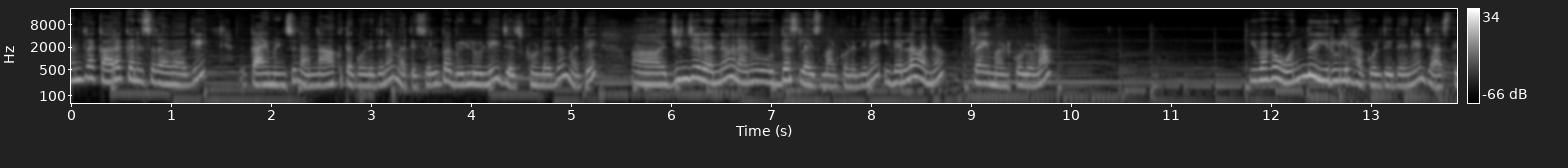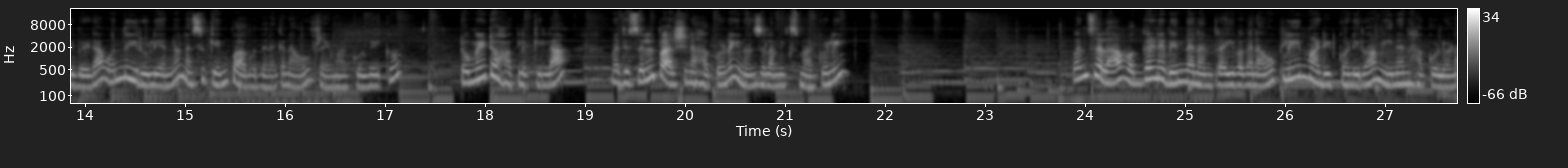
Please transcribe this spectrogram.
ನಂತರ ಖಾರಕ್ಕನುಸಾರವಾಗಿ ಕಾಯಿ ಮೆಣಸು ನಾನು ನಾಲ್ಕು ತಗೊಂಡಿದ್ದೇನೆ. ಮತ್ತು ಸ್ವಲ್ಪ ಬೆಳ್ಳುಳ್ಳಿ ಜಜ್ಕೊಂಡದ್ದು, ಮತ್ತು ಜಿಂಜರನ್ನು ನಾನು ಉದ್ದ ಸ್ಲೈಸ್ ಮಾಡ್ಕೊಂಡಿದ್ದೀನಿ. ಇವೆಲ್ಲವನ್ನು ಫ್ರೈ ಮಾಡ್ಕೊಳ್ಳೋಣ. ಇವಾಗ ಒಂದು ಈರುಳ್ಳಿ ಹಾಕೊಳ್ತಿದ್ದೇನೆ, ಜಾಸ್ತಿ ಬೇಡ. ಒಂದು ಈರುಳ್ಳಿಯನ್ನು ನಸು ಕೆಂಪು ಆಗೋ ತನಕ ನಾವು ಫ್ರೈ ಮಾಡ್ಕೊಳ್ಬೇಕು. ಟೊಮೆಟೊ ಹಾಕ್ಲಿಕ್ಕಿಲ್ಲ. ಮತ್ತು ಸ್ವಲ್ಪ ಅರಿಶಿನ ಹಾಕ್ಕೊಂಡು ಇನ್ನೊಂದ್ಸಲ ಮಿಕ್ಸ್ ಮಾಡ್ಕೊಳ್ಳಿ. ಒಂದ್ಸಲ ಒಗ್ಗರಣೆ ಬೆಂದ ನಂತರ ಇವಾಗ ನಾವು ಕ್ಲೀನ್ ಮಾಡಿ ಇಟ್ಕೊಂಡಿರುವ ಮೀನನ್ನು ಹಾಕೊಳ್ಳೋಣ.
